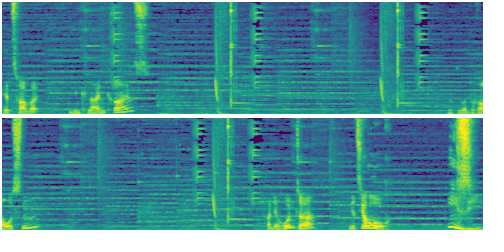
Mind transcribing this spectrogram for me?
Jetzt fahren wir in den kleinen Kreis. Jetzt sind wir draußen. Fahren hier runter. Und jetzt hier hoch. Easy.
